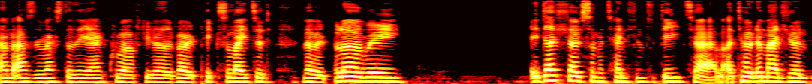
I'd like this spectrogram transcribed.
um, as the rest of the aircraft, you know they're very pixelated, very blurry, it does show some attention to detail. I don't imagine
